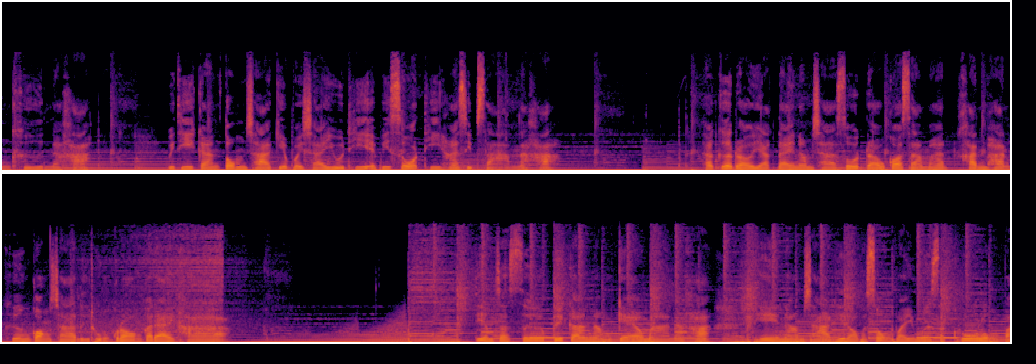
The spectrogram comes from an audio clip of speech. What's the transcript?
1 คืนนะคะ วิธีการต้มชาเก็บไว้ใช้อยู่ที่เอพิโซดที่ 53 นะคะ ถ้าเกิดเราอยากได้น้ำชาสดเราก็สามารถคั้นผ่านเครื่องกรองชาหรือถุงกรองก็ได้ค่ะ เตรียมจัดเสิร์ฟด้วยการนำแก้วมานะคะ เทน้ำชาที่เราผสมไว้เมื่อสักครู่ลงไป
